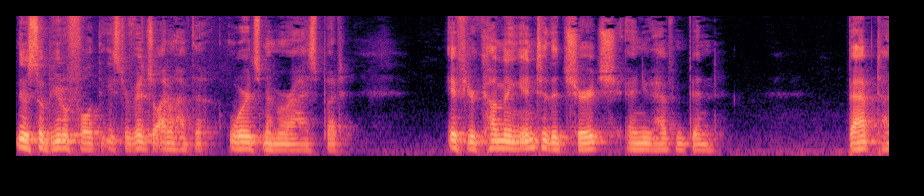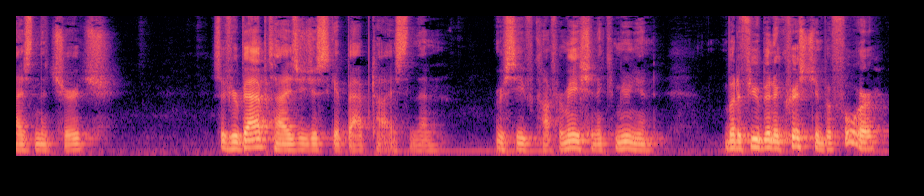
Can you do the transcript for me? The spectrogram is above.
It was so beautiful at the Easter Vigil. I don't have the words memorized, but if you're coming into the church and you haven't been baptized in the church, so if you're baptized, you just get baptized and then receive confirmation and communion. But if you've been a Christian before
